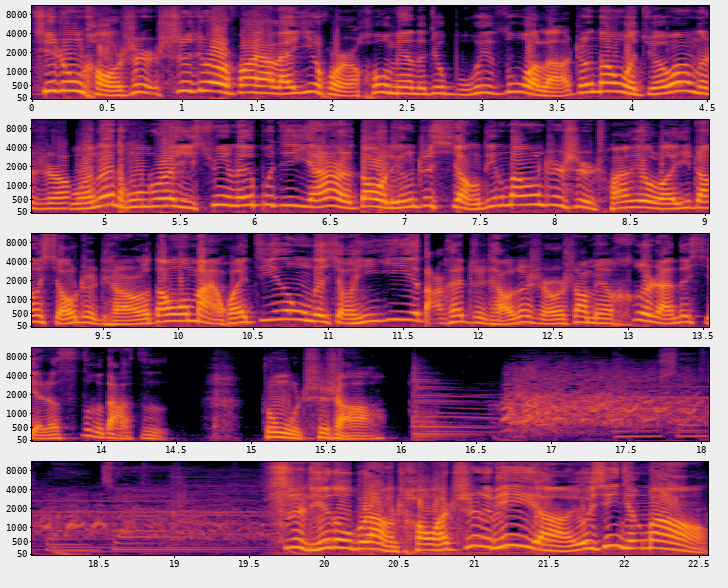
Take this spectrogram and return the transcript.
期中考试试卷发下来一会儿，后面的就不会做了。正当我绝望的时候，我那同桌以迅雷不及掩耳盗铃之响叮当之势传给我一张小纸条。当我满怀激动的小心翼翼打开纸条的时候，上面赫然的写着四个大字：中午吃啥？试题都不让抄，还吃个屁呀！有心情吗？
